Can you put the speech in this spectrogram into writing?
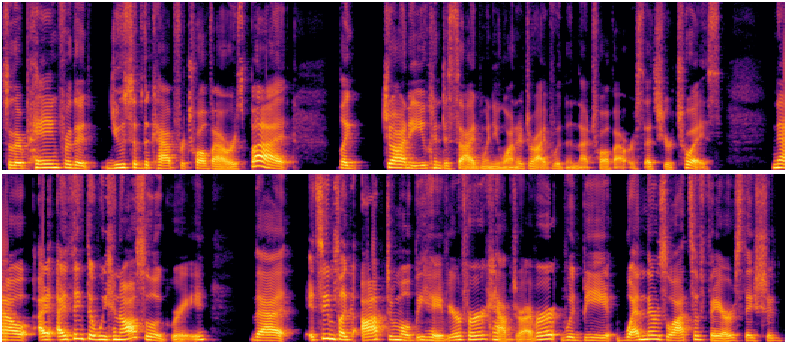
So they're paying for the use of the cab for 12 hours. But like Johnny, you can decide when you want to drive within that 12 hours. That's your choice. Now, I, I think that we can also agree that it seems like optimal behavior for a cab driver would be when there's lots of fares, they should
